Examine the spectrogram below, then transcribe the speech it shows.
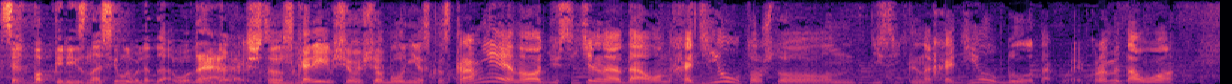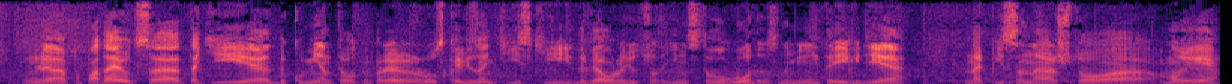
Всех баб переизнасиловали, да. Вот, Да, так что, Мгм. скорее всего, все было несколько скромнее, но действительно, да, он ходил, то, что он действительно ходил, было такое. Кроме того, попадаются такие документы, вот, например, русско-византийский договор 911 года знаменитый, где написано, что мы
